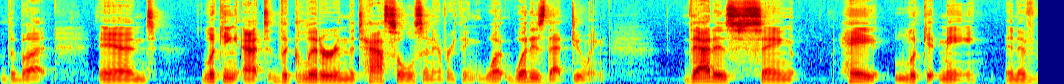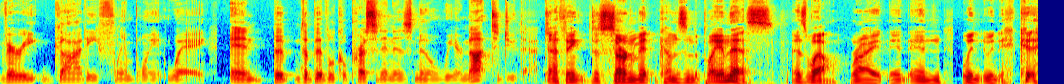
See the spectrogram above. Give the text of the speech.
the butt? And looking at the glitter and the tassels and everything, what what is that doing? That is saying, "Hey, look at me." In a very gaudy, flamboyant way, and bi- the biblical precedent is no, we are not to do that. I think discernment comes into play in this as well, right? It, and when, when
